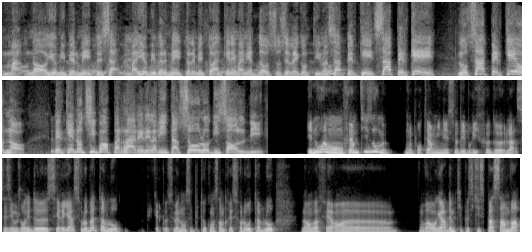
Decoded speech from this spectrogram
ma, no, io mi permetto, sa, ma io mi permetto, le metto anche le mani addosso se lei continua. Sa perché? Sa perché? Lo sa perché o no? Perché non si può parlare della vita solo di soldi. Et nous, on fait un petit zoom pour terminer ce débrief de la 16e journée de Serie A sur le bas de tableau. Depuis quelques semaines, on s'est plutôt concentré sur le haut tableau. Là, on va faire, euh, on va regarder un petit peu ce qui se passe en bas.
